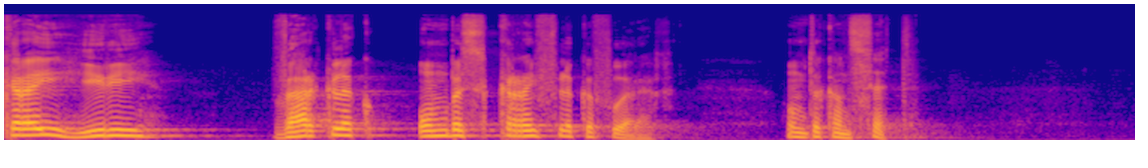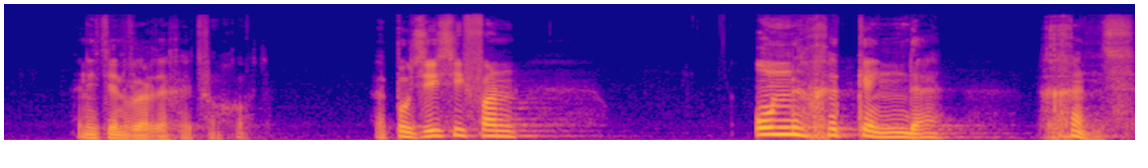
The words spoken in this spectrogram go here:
kry hierdie werklik onbeskryflike voorreg om te kan sit in die teenwoordigheid van God. 'n Posisie van ongekende guns.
